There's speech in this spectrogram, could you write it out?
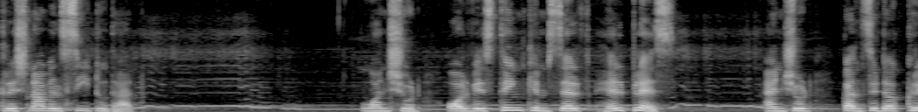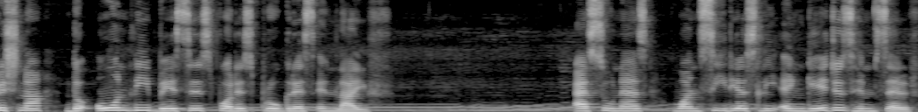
Krishna will see to that. One should always think himself helpless and should consider Krishna the only basis for his progress in life. As soon as one seriously engages himself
